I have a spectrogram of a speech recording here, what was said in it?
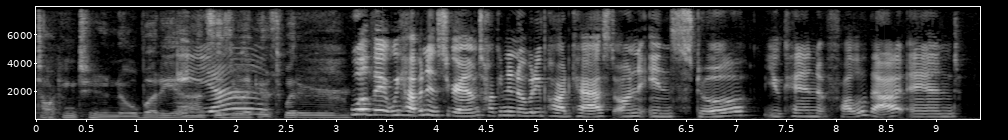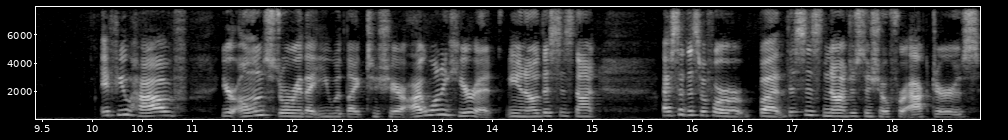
talking to nobody at? Is there like a Yes. Twitter? Well, there we have an Instagram, Talking to Nobody podcast on Insta. You can follow that, and if you have your own story that you would like to share, I want to hear it. You know, this is not. I've said this before, but this is not just a show for actors.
